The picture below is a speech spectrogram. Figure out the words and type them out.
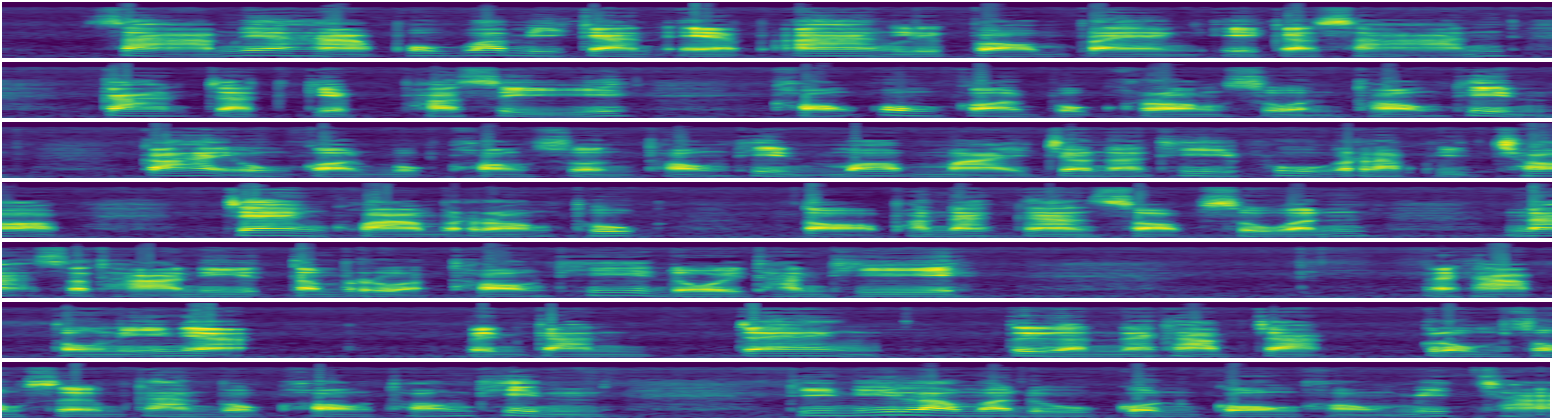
3. เนี่ยหากพบว่ามีการแอบอ้างหรือปลอมแปลงเอกสาร การจัดเก็บภาษีขององค์กรปกครองส่วนท้องถิ่น ก็ให้องค์กรปกครองส่วนท้องถิ่นมอบหมายเจ้าหน้าที่ผู้รับผิดชอบ แจ้งความร้องทุกข์ต่อพนักงานสอบสวน ณสถานีตำรวจท้องที่โดยทันทีนะครับ ตรงนี้เนี่ยเป็นการแจ้งเตือนนะครับจากกรมส่งเสริมการปกครองท้องถิ่น ทีนี้เรามาดูกลโกงของมิจฉา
